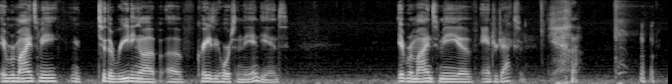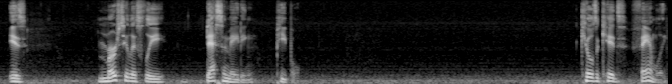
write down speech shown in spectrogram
It reminds me to the reading of, of Crazy Horse and the Indians. It reminds me of Andrew Jackson. Yeah. is mercilessly decimating people. Kills a kid's family.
